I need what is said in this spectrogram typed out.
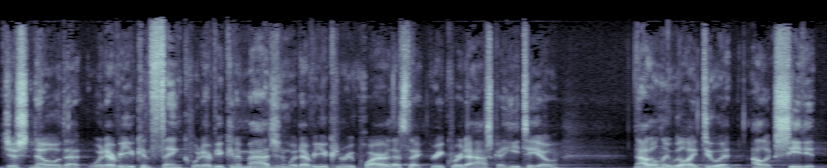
just know that whatever you can think, whatever you can imagine, whatever you can require, that's that Greek word ask, not only will I do it, I'll exceed it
